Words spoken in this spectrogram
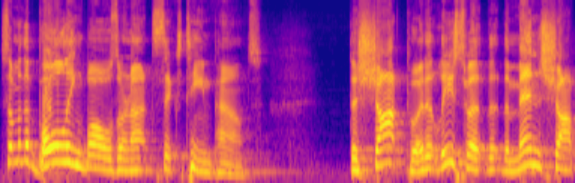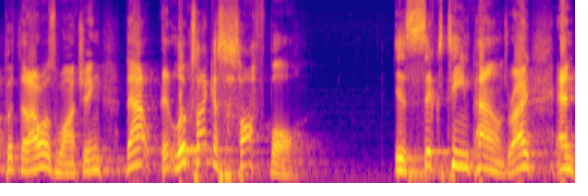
Some of the bowling balls are not 16 pounds. The shot put, at least the, the men's shot put that I was watching, that it looks like a softball is 16 pounds, right? And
